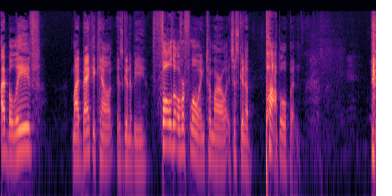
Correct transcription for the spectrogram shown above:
I believe my bank account is going to be full to overflowing tomorrow. It's just going to pop open.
